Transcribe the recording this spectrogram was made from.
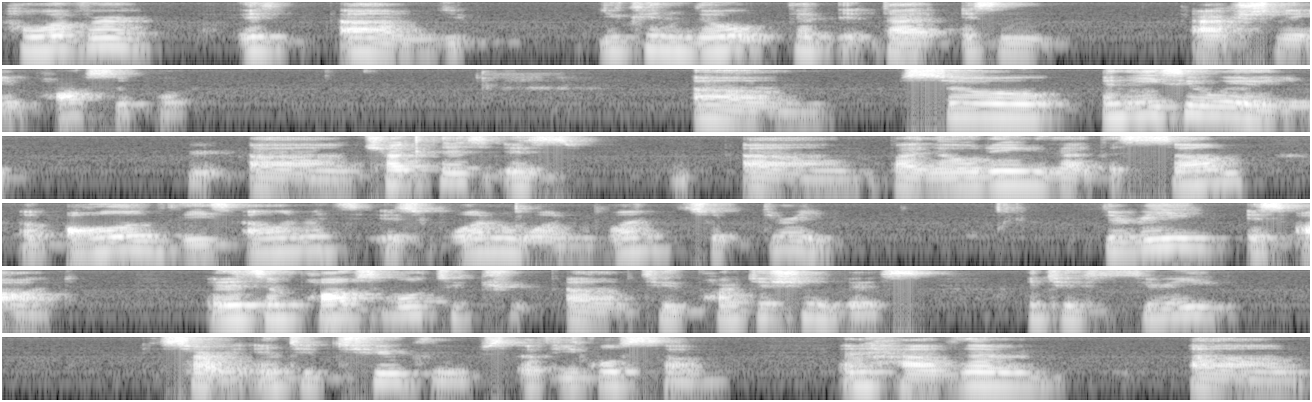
However, it, um, you, you can note that it, that isn't actually impossible. Um, so an easy way to uh, check this is um, by noting that the sum of all of these elements is 1, 1, 1, so 3. 3 is odd. It is impossible to, um, to partition this into three sorry, into two groups of equal sum and have them um,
